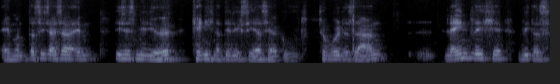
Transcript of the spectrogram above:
Ähm, und das ist also ähm, dieses Milieu kenne ich natürlich sehr, sehr gut. Sowohl das Land, ländliche wie das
